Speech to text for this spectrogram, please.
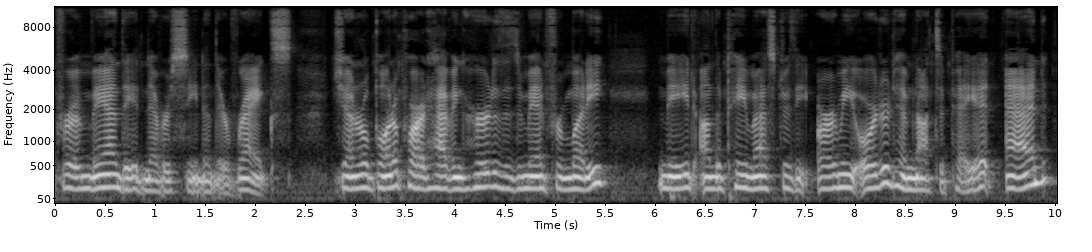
for a man they had never seen in their ranks. General Bonaparte, having heard of the demand for money made on the paymaster of the army, ordered him not to pay it, and,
